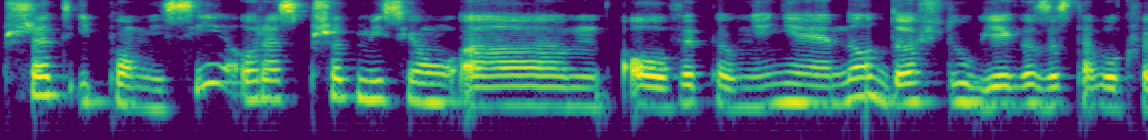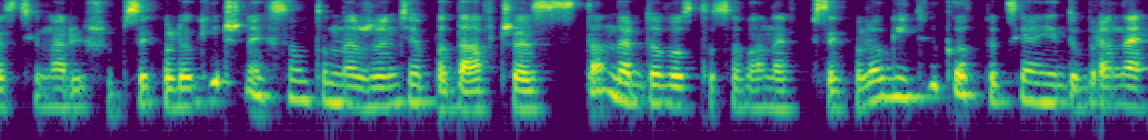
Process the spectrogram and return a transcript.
przed i po misji oraz przed misją um, o wypełnienie no, dość długiego zestawu kwestionariuszy psychologicznych. Są to narzędzia badawcze standardowo stosowane w psychologii, tylko specjalnie dobrane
